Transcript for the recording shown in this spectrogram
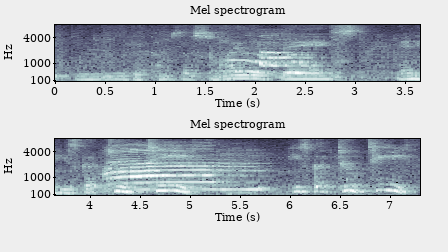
Ooh, here comes the smiley face. And he's got two teeth. He's got two teeth.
